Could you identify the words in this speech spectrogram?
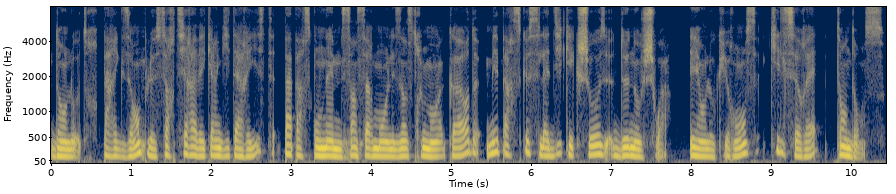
dans l'autre. Par exemple, sortir avec un guitariste, pas parce qu'on aime sincèrement les instruments à cordes, mais parce que cela dit quelque chose de nos choix, et en l'occurrence qu'il serait tendance.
